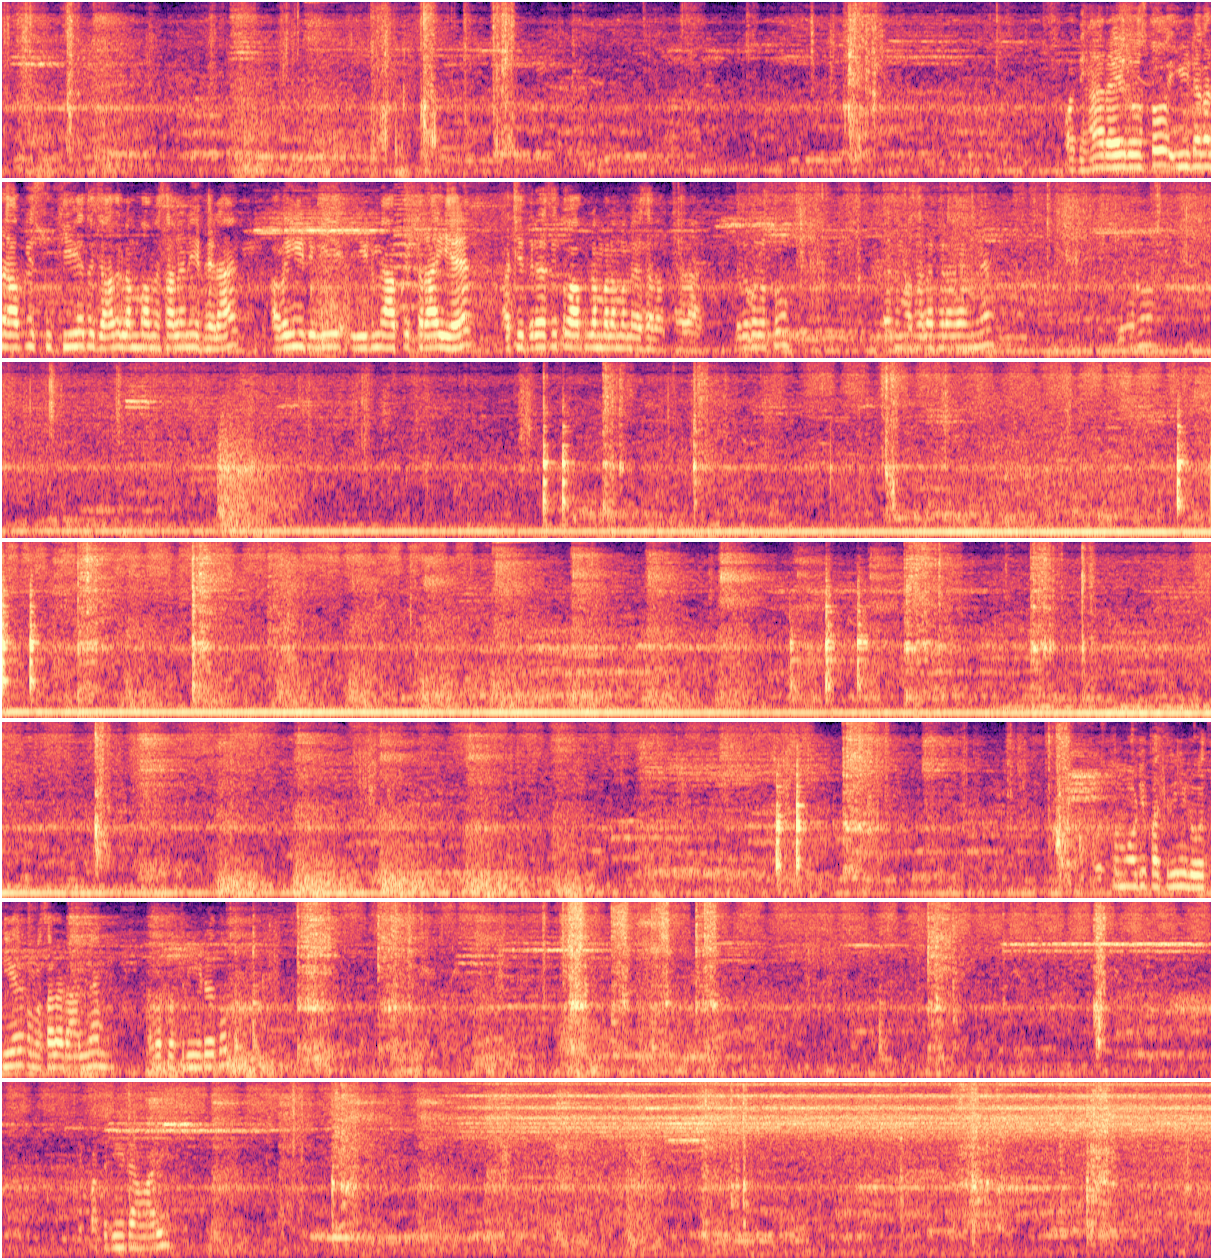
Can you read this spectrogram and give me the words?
और ध्यान रहे दोस्तों, ईट अगर आपकी सूखी है तो ज़्यादा लंबा मसाला नहीं फैलाएँ। अगर ईट ईट में आपकी तराई है, अच्छी तरह से तो आप लंबा लंबा मसाला फैलाएँ। तो देखो दोस्तों, ऐसे मसाला फैलाया हमने। देखो। Thank you. मोटी पतली ईट होती है तो मसाला डालने अगर पतली ईट है तो। पतली ईट हमारी।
